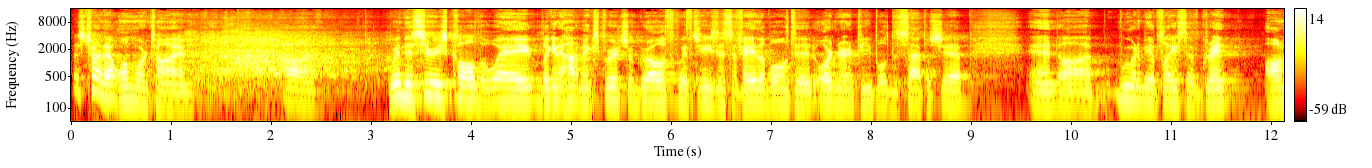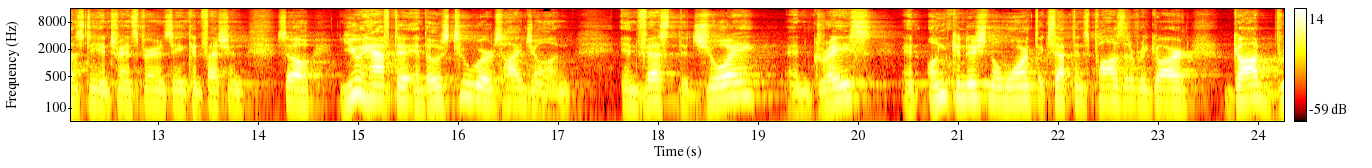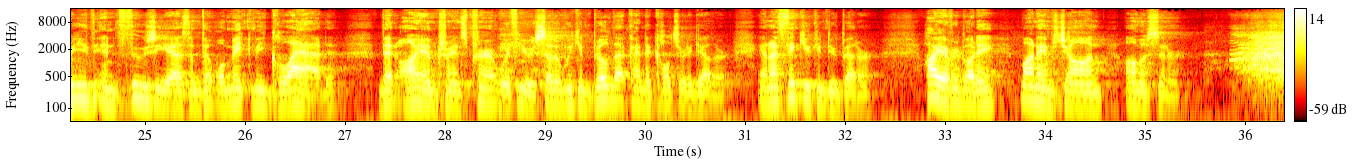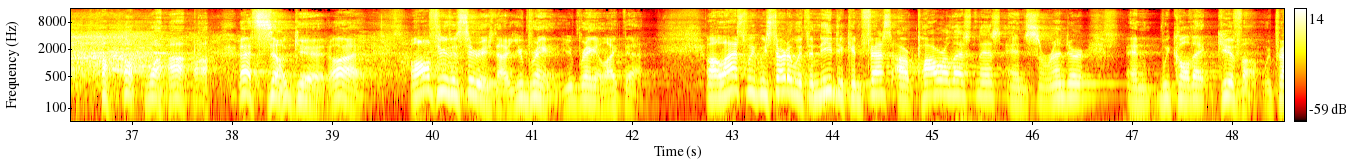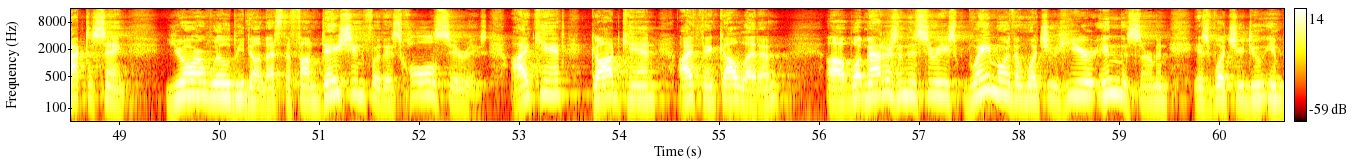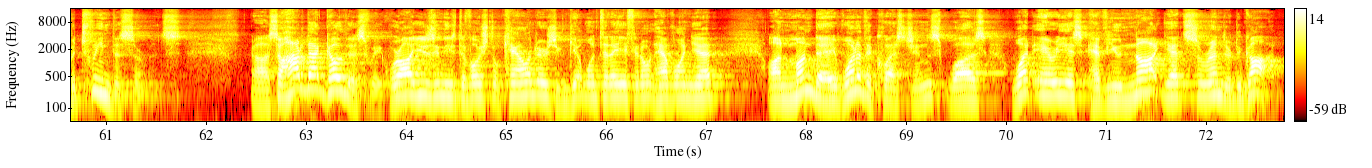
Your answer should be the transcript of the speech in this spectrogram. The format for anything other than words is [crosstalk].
Let's try that one more time. Uh, we're in this series called The Way, looking at how to make spiritual growth with Jesus available to ordinary people, discipleship. And uh, we want to be a place of great honesty and transparency and confession. So you have to, in those two words, hi, John, invest the joy and grace and unconditional warmth, acceptance, positive regard God breathed enthusiasm that will make me glad that I am transparent with you so that we can build that kind of culture together. And I think you can do better. Hi, everybody. My name's John. I'm a sinner. oh, [laughs] wow. That's so good. All right. All through the series now. You bring it. You bring it like that. Uh, last week we started with the need to confess our powerlessness and surrender, and we call that give up. We practice saying, your will be done. That's the foundation for this whole series. I can't, God can. I think I'll let Him. Uh, what matters in this series, way more than what you hear in the sermon, is what you do in between the sermons. Uh, so, how did that go this week? We're all using these devotional calendars. You can get one today if you don't have one yet. On Monday, one of the questions was What areas have you not yet surrendered to God?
